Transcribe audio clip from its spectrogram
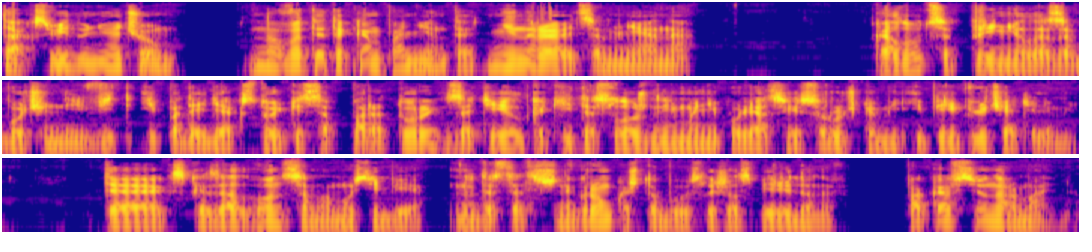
Так, с виду ни о чем. Но вот эта компонента, не нравится мне она. Калуца принял озабоченный вид и, подойдя к стойке с аппаратурой, затеял какие-то сложные манипуляции с ручками и переключателями. «Так», — сказал он самому себе, но достаточно громко, чтобы услышал Спиридонов. «Пока все нормально.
